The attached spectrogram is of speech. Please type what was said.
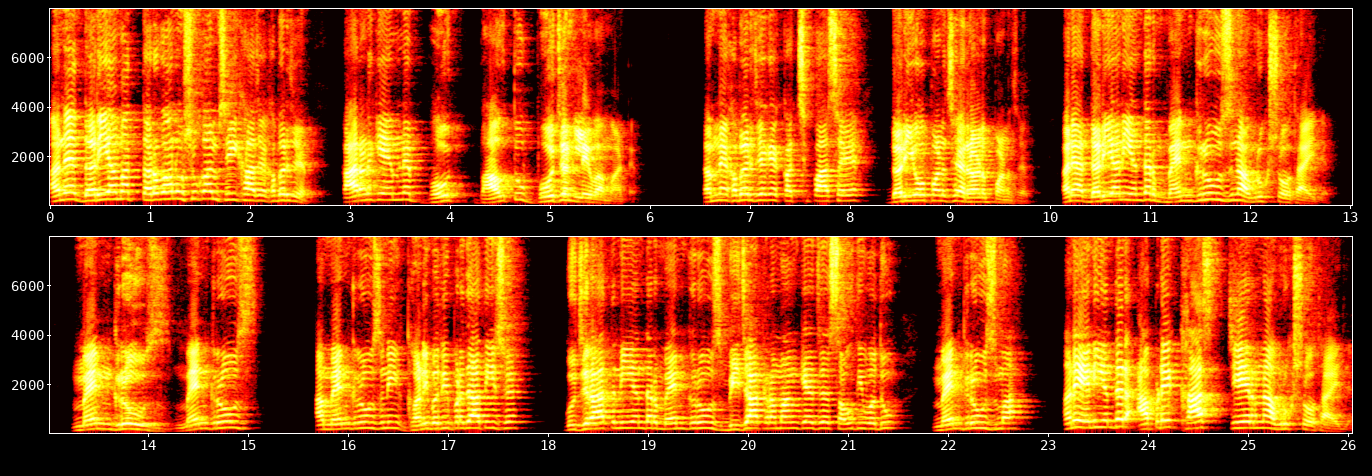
અને દરિયામાં તરવાનું શું કામ શીખા છે ખબર છે? કારણ કે એમને ભાવતું ભોજન લેવા માટે. તમને ખબર છે કે કચ્છ પાસે દરિયો પણ છે, રણ પણ છે. અને આ દરિયાની અંદર મેનગ્રુવ્સના વૃક્ષો થાય છે. મેનગ્રુવ્સ મેનગ્રુવ્સ આ મેનગ્રુવ્સની ઘણી બધી પ્રજાતિ છે. ગુજરાતની અંદર મેનગ્રુવ્સ બીજા ક્રમાંકે છે સૌથી વધુ મેનગ્રુવ્સમાં અને એની અંદર આપણે ખાસ ચેરના વૃક્ષો થાય છે.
